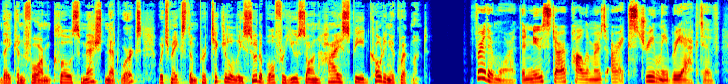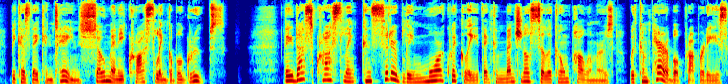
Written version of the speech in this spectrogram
They can form close meshed networks, which makes them particularly suitable for use on high-speed coating equipment. Furthermore, the new star polymers are extremely reactive because they contain so many cross-linkable groups. They thus cross-link considerably more quickly than conventional silicone polymers with comparable properties.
